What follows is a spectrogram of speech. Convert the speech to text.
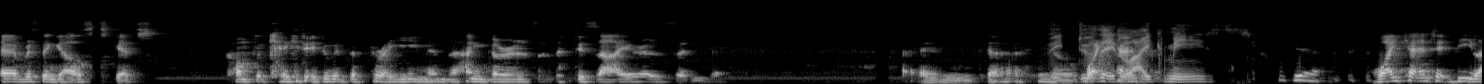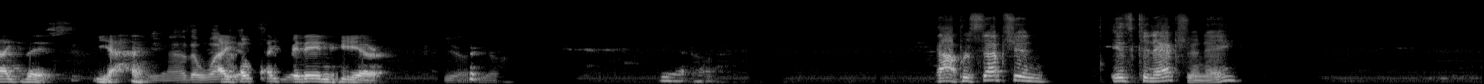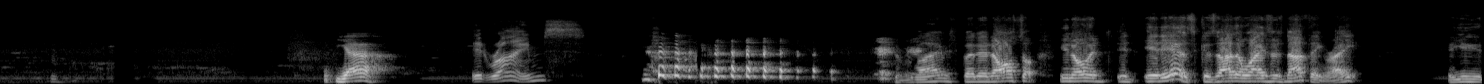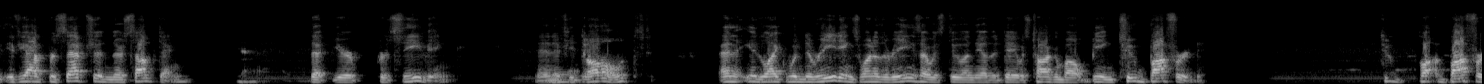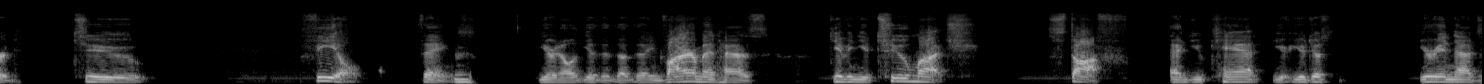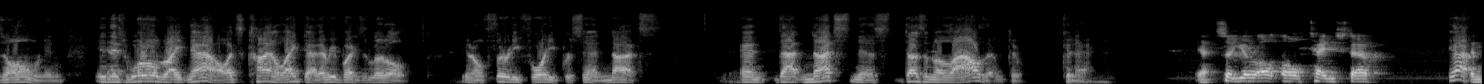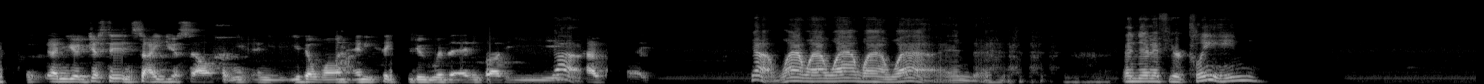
everything else gets complicated with the brain and the hungers and the desires and and uh, you They- know do they like me? yeah why can't it be like this yeah Yeah, the what i hope ifs. i fit in here Yeah, yeah. yeah Yeah, perception is connection, eh? yeah It rhymes. It rhymes, but it also, you know, it it, it is because otherwise there's nothing, right? If you if you have perception, there's something that you're perceiving, and if you don't, and you like when the readings, one of the readings I was doing the other day was talking about being too buffered, too bu- buffered to feel things. Mm. You know, you, the, the the environment has given you too much stuff and you can't you're, you're just you're in that zone. And in this world right now it's kind of like that. Everybody's a little you know 30 40 percent nuts and that nutsness doesn't allow them to connect. Yeah so you're all all tensed up. Yeah. And- and you're just inside yourself and you, and you, don't want anything to do with anybody. Yeah. outside. yeah wham wham wham wham wham and and then if you're clean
